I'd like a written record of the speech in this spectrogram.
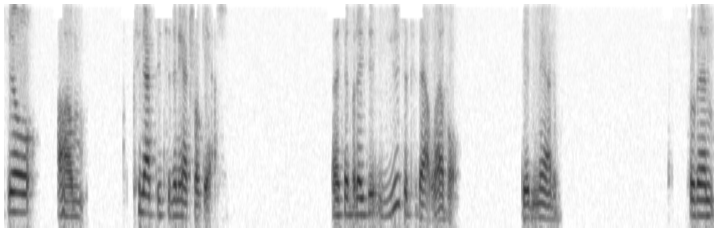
still um, connected to the natural gas. I said, but I didn't use it to that level. Didn't matter. So then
